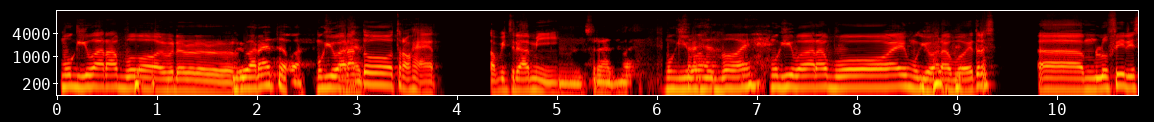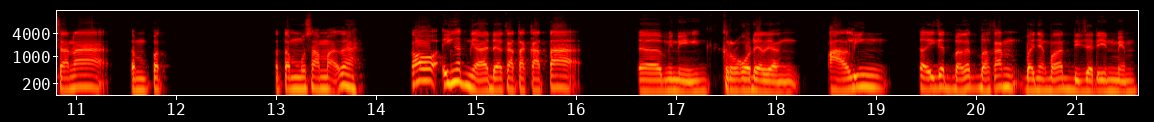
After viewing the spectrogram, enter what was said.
Mugiwara boy. Bener bener bener. Mugiwara itu apa? Mugiwara Hat. tuh Straw Hat. Topi jerami. Hmm, Straw Hat Boy. Mugiwara. Hat Boy. Mugiwara boy, Mugiwara boy. Terus em, Luffy di sana sempet ketemu sama nah kau ingat nggak ada kata-kata em, ini krokodil yang paling keinget banget bahkan banyak banget dijadiin meme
